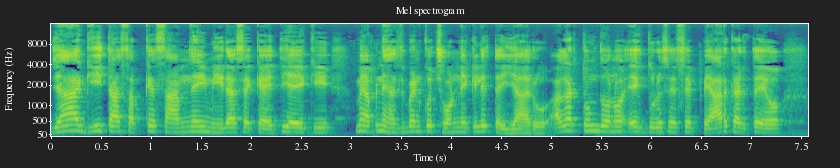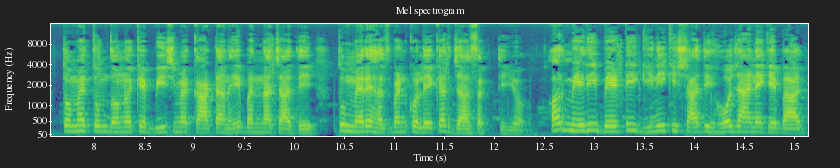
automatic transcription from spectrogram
जहाँ गीता सबके सामने ही मीरा से कहती है कि, मैं अपने हस्बैंड को छोड़ने के लिए तैयार हूँ। अगर तुम दोनों एक दूसरे से प्यार करते हो तो मैं तुम दोनों के बीच में कांटा नहीं बनना चाहती। तुम मेरे हस्बैंड को लेकर जा सकती हो। और मेरी बेटी गिनी की शादी हो जाने के बाद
